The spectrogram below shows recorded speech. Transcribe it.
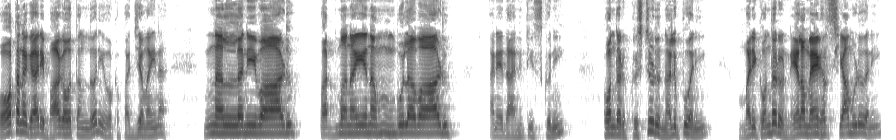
పోతన గారి భాగవతంలోని ఒక పద్యమైన నల్లనివాడు పద్మనయనంబులవాడు అనే దాన్ని తీసుకుని కొందరు కృష్ణుడు నలుపు అని మరికొందరు నీలమేఘశ్యాముడు అని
